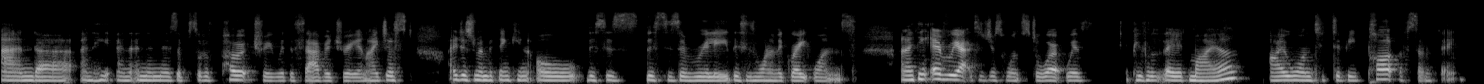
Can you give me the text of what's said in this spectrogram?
And uh, and he and, and then there's a sort of poetry with the savagery. And i just i just remember thinking oh this is this is a really this is one of the great ones. And i think every actor just wants to work with people that they admire. I wanted to be part of something.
